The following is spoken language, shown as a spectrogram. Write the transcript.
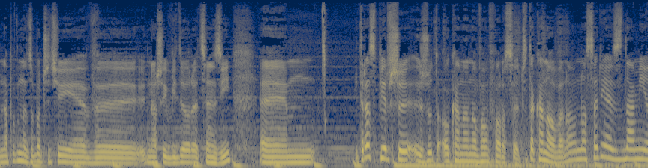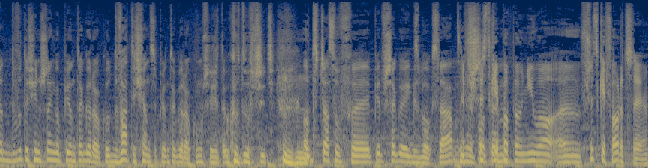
Na pewno zobaczycie je w naszej wideo recenzji. I teraz pierwszy rzut oka na nową Forsę. Czy taka nowa? No, no seria jest z nami od 2005 roku, 2005 roku, muszę się tego duszyć, mhm. od czasów e, pierwszego Xboxa. Wszystkie Potem... popełniło, e, wszystkie Forcy,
